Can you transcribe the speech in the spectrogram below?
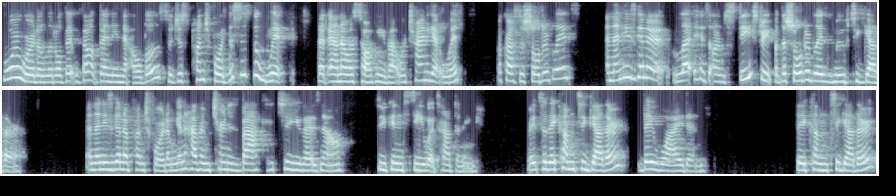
forward a little bit without bending the elbows. So just punch forward. This is the width that Anna was talking about. We're trying to get width across the shoulder blades. And then he's going to let his arms stay straight, but the shoulder blades move together. And then he's going to punch forward. I'm going to have him turn his back to you guys now so you can see what's happening. Right? So they come together, they widen. They come together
